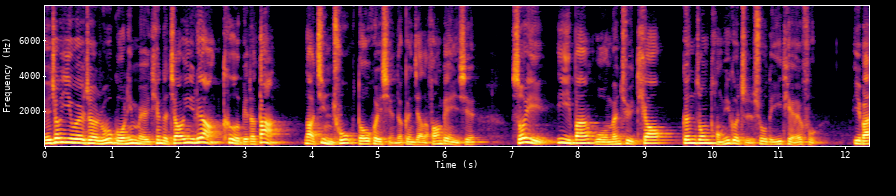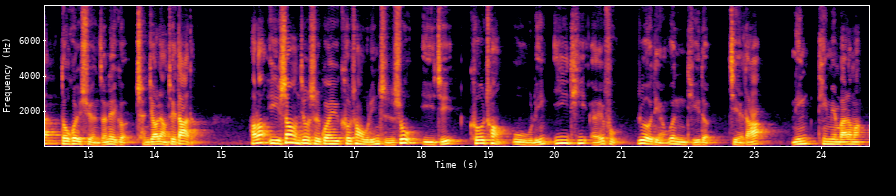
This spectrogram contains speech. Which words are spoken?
也就意味着如果你每天的交易量特别的大，那进出都会显得更加的方便一些。所以一般我们去挑跟踪同一个指数的 ETF，一般都会选择那个成交量最大的。好了，以上就是关于科创五零指数以及科创五零 ETF 热点问题的解答，您听明白了吗？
